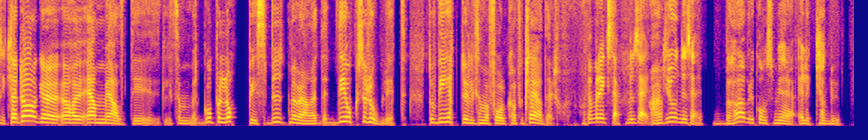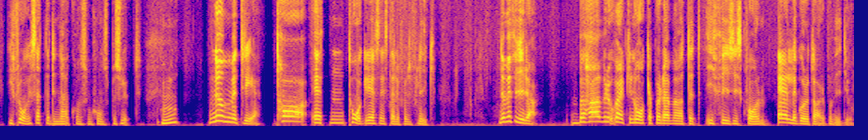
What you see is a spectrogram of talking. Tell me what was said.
bytardagar har ju Emmy alltid, liksom, gå på loppis, byt med varandra. Det, det är också roligt. Då vet du liksom vad folk har för kläder. Ja men exakt, men så här, Ja. grunden är så här, behöver du konsumera eller kan du ifrågasätta dina konsumtionsbeslut? Mm. Nummer tre, ta en tågresa istället för ett flyg. Nummer fyra, behöver du verkligen åka på det där mötet i fysisk form eller går det att ta det på video?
